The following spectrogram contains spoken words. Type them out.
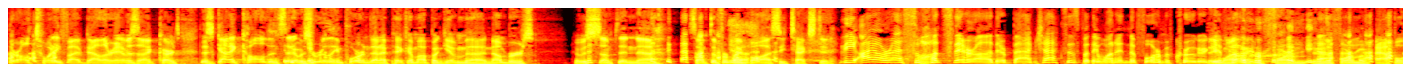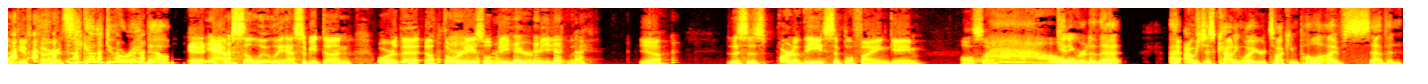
they're all $25 Amazon cards. This guy called and said it was really important that I pick him up and give him the numbers it was something uh, something for yeah. my boss. He texted. The IRS wants their uh, their back taxes, but they want it in the form of Kroger gift cards. they gift want cards. It form, yeah. in the form of Apple gift cards. You got to do it right now. It yeah. absolutely has to be done, or the authorities will be here immediately. Yeah, this is part of the simplifying game. Also, wow, getting rid of that. I, I was just counting while you were talking, Paula. I have seven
